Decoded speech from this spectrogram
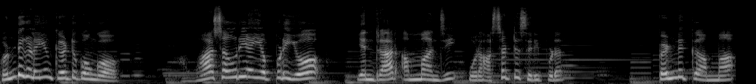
பெண்டுகளையும் கேட்டுக்கோங்கோ. அவா சௌரியம் எப்படியோ என்றார் அம்மாஞ்சி ஒரு அசட்டு சிரிப்புடன். பெண்ணுக்கு அம்மா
